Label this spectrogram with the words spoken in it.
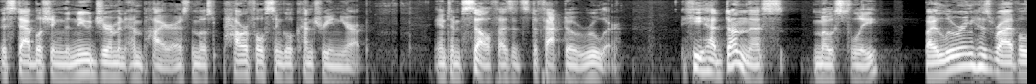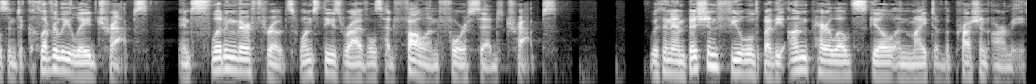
establishing the new German Empire as the most powerful single country in Europe, and himself as its de facto ruler. He had done this, mostly, by luring his rivals into cleverly laid traps and slitting their throats once these rivals had fallen for said traps. With an ambition fueled by the unparalleled skill and might of the Prussian army,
